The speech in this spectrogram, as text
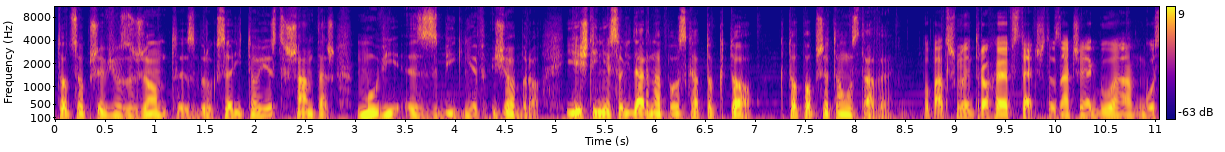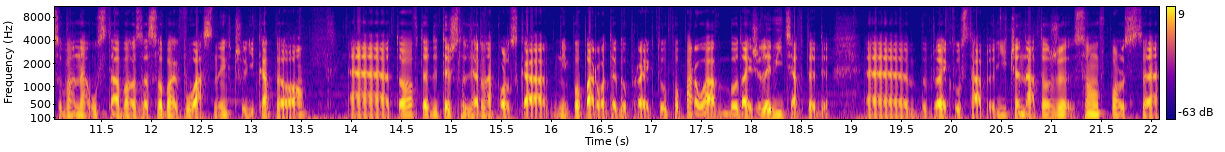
To, co przywiózł rząd z Brukseli, to jest szantaż, mówi Zbigniew Ziobro. Jeśli nie Solidarna Polska, to kto? Kto poprze tę ustawę? Popatrzmy trochę wstecz, to znaczy jak była głosowana ustawa o zasobach własnych, czyli KPO, e, to wtedy też Solidarna Polska nie poparła tego projektu, poparła bodajże Lewica wtedy e, projekt ustawy. Liczę na to, że są w Polsce,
